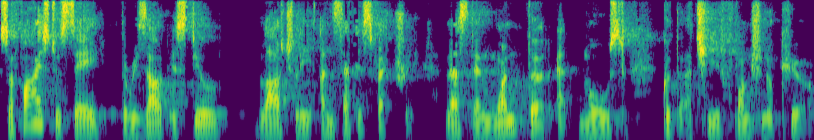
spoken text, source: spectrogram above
Suffice to say, the result is still largely unsatisfactory. Less than one third at most could achieve functional cure.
